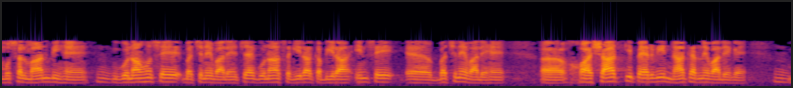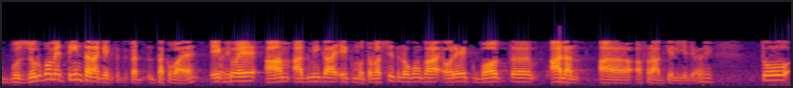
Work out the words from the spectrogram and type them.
مسلمان بھی ہیں گناہوں سے بچنے والے ہیں چاہے گناہ سگیرہ کبیرہ ان سے بچنے والے ہیں۔ خواہشات کی پیروی نہ کرنے والے گئے بزرگوں میں تین طرح کے تقوا ہے ایک تو ہے عام آدمی کا ایک متوسط لوگوں کا اور ایک بہت اعلی افراد کے لیے جو ہے۔ تو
